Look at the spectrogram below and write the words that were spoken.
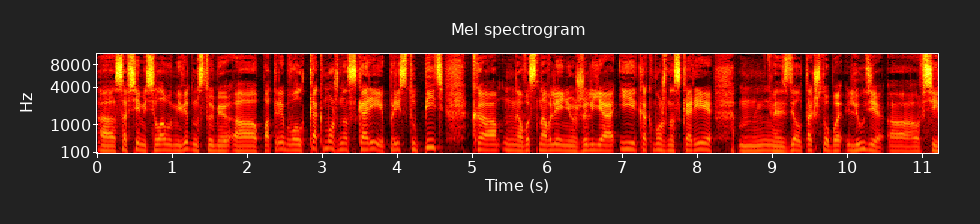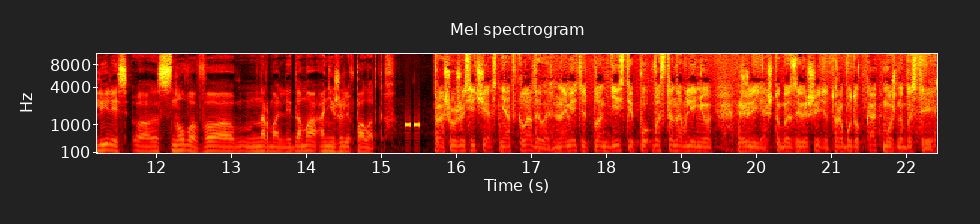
а, со всеми силовыми ведомствами, а, потребовал как можно скорее приступить к восстановлению жилья и как можно скорее сделать так, чтобы люди а, вселились снова в нормальные дома, а не жили в палатках. Прошу уже сейчас, не откладывая, наметить план действий по восстановлению жилья, чтобы завершить эту работу как можно быстрее.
